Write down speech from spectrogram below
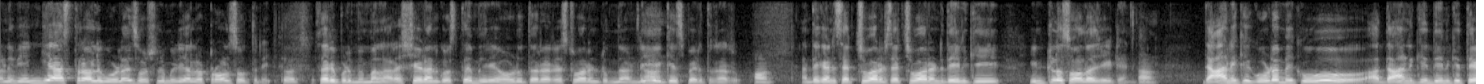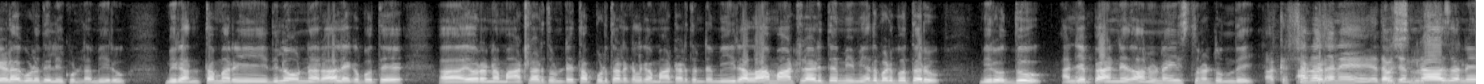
అని వ్యంగ్యాస్త్రాలు కూడా సోషల్ మీడియాలో ట్రోల్స్ అవుతున్నాయి. సరే ఇప్పుడు మిమ్మల్ని అరెస్ట్ చేయడానికి వస్తే మీరు అడుగుతారు? అరెస్ట్ వారెంట్ ఉందా అండి? ఏ కేసు పెడుతున్నారు? అంతేగాని సెర్చ్ వారెంట్ సెర్చ్ వారెంట్ దేనికి? ఇంట్లో సోదా చేయటానికి. దానికి కూడా మీకు ఆ దానికి దీనికి తేడా కూడా తెలియకుండా మీరు మీరు అంత మరి ఇదిలో ఉన్నారా? లేకపోతే ఎవరన్నా మాట్లాడుతుంటే తప్పుడు తడకలుగా మాట్లాడుతుంటే మీరు అలా మాట్లాడితే మీ మీద పడిపోతారు. మీరు వద్దు అని చెప్పి ఆయన ఏదో అనునయిస్తున్నట్టు ఉంది కృష్ణరాజు అనే కృష్ణరాజ్ అనే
